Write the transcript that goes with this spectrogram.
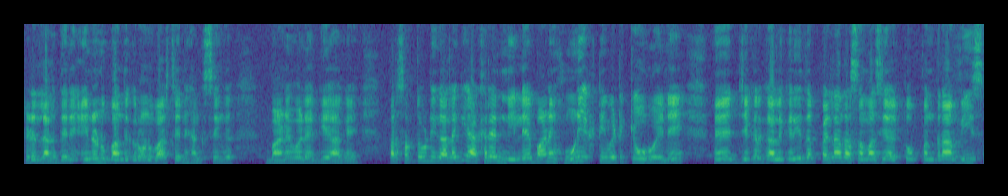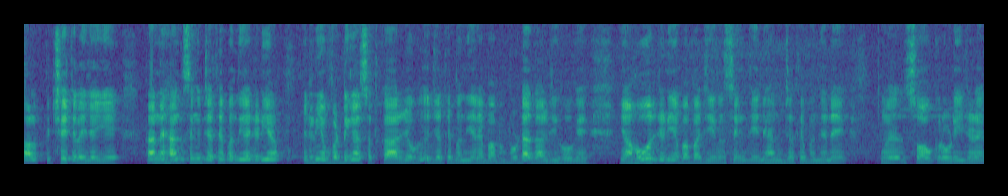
ਜਿਹੜੇ ਲੱਗਦੇ ਨੇ, ਇਹਨਾਂ ਨੂੰ ਬੰਦ ਕਰਾਉਣ ਵਾਸਤੇ ਨਿਹੰਗ ਸਿੰਘ ਬਾਣੇ ਵਾਲੇ ਅੱਗੇ ਆ ਗਏ। ਪਰ ਸਭ ਤੋਂ ਵੱਡੀ ਗੱਲ ਹੈ ਕਿ ਆਖਰ ਨੀਲੇ ਬਾਣੇ ਹੁਣ ਐਕਟੀਵੇਟ ਕਿਉਂ ਹੋਏ ਨੇ? ਜੇਕਰ ਗੱਲ ਕਰੀਏ ਤਾਂ ਪਹਿਲਾਂ ਦਾ ਸਮਾਂ ਸੀ, ਅੱਜ ਤੋਂ 15 20 ਸਾਲ ਪਿੱਛੇ ਚਲੇ ਜਾਈਏ, ਤਾਂ ਨਿਹੰਗ ਸਿੰਘ ਜਥੇਬੰਦੀਆਂ ਜਿਹੜੀਆਂ ਜਿਹੜੀਆਂ ਵੱਡੀਆਂ ਸਤਿਕਾਰਯੋਗ ਜਥੇਬੰਦੀਆਂ ਨੇ, ਬਾਬਾ ਬੁੱਢਾ ਦਲ ਜੀ ਹੋ ਗਏ ਜਾਂ ਹੋਰ ਜਿਹੜੀਆਂ ਬਾਬਾ ਜੀਵਨ ਸਿੰਘ ਜੀ ਨਿਹੰਗ ਜਥੇਬੰਦੀਆਂ ਨੇ 100 ਕਰੋੜੀ ਜਿਹੜੇ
